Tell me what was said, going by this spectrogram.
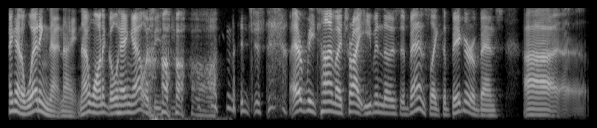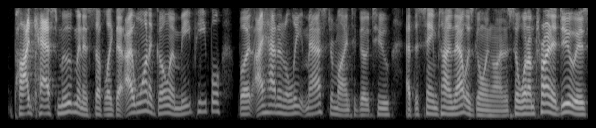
I got a wedding that night, and I want to go hang out with these people." Just every time I try, even those events, like the bigger events uh, podcast movement and stuff like that. I want to go and meet people, but I had an elite mastermind to go to at the same time that was going on. And so what I'm trying to do is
